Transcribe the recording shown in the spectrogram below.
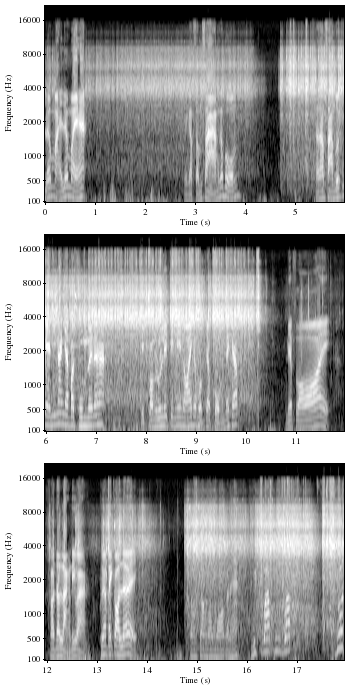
เริ่มใหม่เริ่มใหม่ฮะไปกับสามสามครับผมสามสามรถเมล์นี่นั่งยันปทุมเลยนะฮะเก็บความรู้เล็กๆน้อยๆครับผมจากผมนะครับ เรียบร้อย เข้าด้านหลังดีกว่า เพื่อนไปก่อนเลยจ้องจ้องมองมองๆกันนะฮะ วิบวับวิบวับ หยุด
